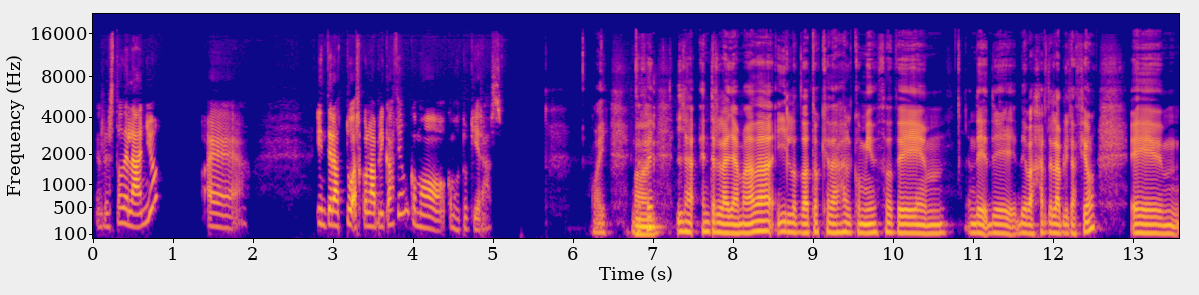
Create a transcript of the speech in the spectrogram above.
el resto del año eh, interactúas con la aplicación como, como tú quieras. Guay. Entonces, entre la llamada y los datos que das al comienzo de, de, bajarte la aplicación. Em,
